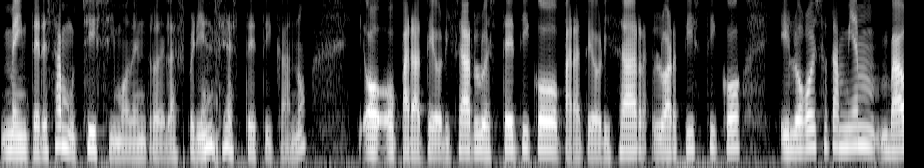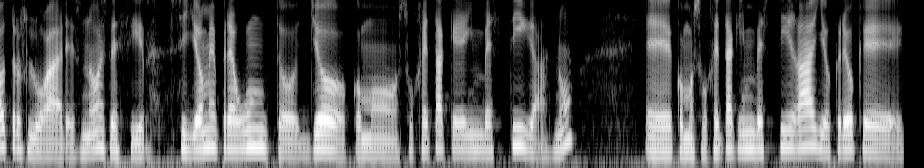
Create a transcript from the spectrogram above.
me interesa muchísimo dentro de la experiencia estética, ¿no? O, para teorizar lo estético, o para teorizar lo artístico, y luego eso también va a otros lugares, ¿no? Es decir, si yo me pregunto, yo como sujeta que investiga, ¿no? Eh, como sujeta que investiga, yo creo que,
